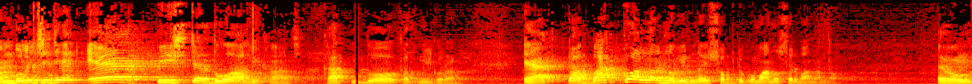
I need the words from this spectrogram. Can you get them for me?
আমি বলেছি যে এক পৃষ্ঠে দোয়া লেখা আছে। দোয়া খাতমিল কোরআন। একটা বাক্য আল্লাহর নবীর নয়, সবটুকু মানুষের বানানো। এবং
